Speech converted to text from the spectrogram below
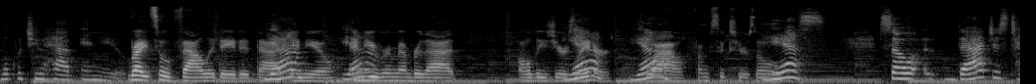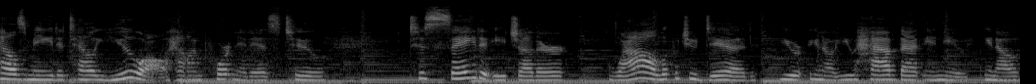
Look what you have in you. Right. So validated that Yeah, in you, and you remember that all these years Yeah, later. yeah. Wow. From six years old. Yes. So uh, that just tells me to tell you all how important it is to to say to each other, "Wow, look what you did. You you know, you have that in you." You know,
